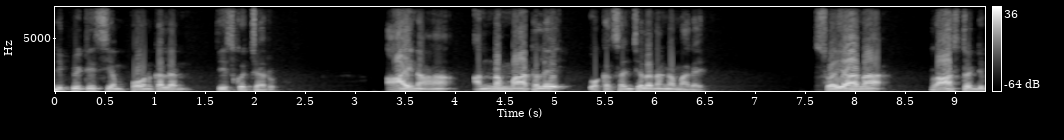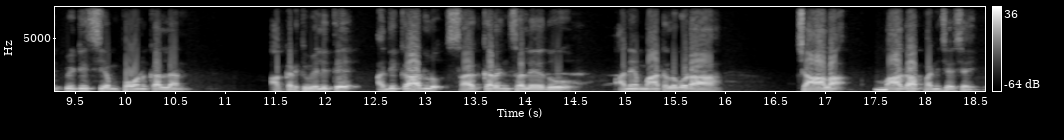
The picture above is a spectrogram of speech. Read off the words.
డిప్యూటీ సీఎం పవన్ కళ్యాణ్ తీసుకొచ్చారు. ఆయన అన్నం మాటలే ఒక సంచలనంగా మారాయి. స్వయాన రాష్ట్ర డిప్యూటీ సీఎం పవన్ కళ్యాణ్ అక్కడికి వెళితే అధికారులు సహకరించలేదు అనే మాటలు కూడా చాలా బాగా పనిచేశాయి.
